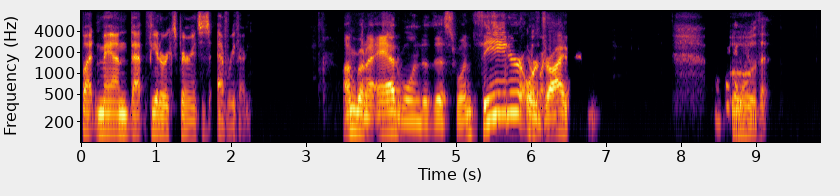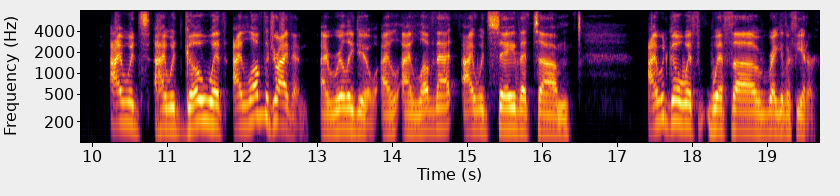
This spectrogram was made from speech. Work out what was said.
but man, that theater experience is everything. I'm going to add one to this one. Theater or drive? Ooh, that I would s- I would go with I love the drive-in. I really do. I I love that. I would say that um I would go with with uh regular theater.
